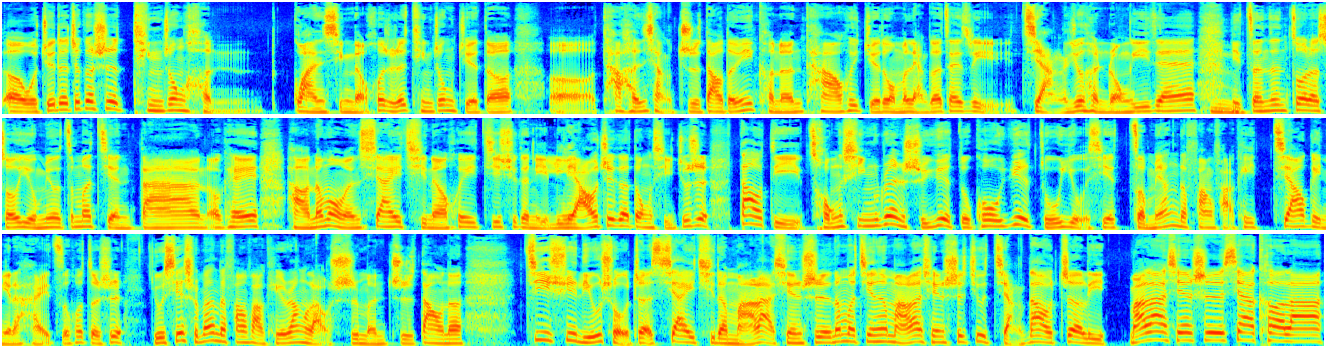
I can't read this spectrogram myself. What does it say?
呃，我觉得这个是听众很关心的，或者是听众觉得，呃，他很想知道的，因为可能他会觉得我们两个在这里讲就很容易啫，你真正做的时候有没有这么简单？OK，好，那么我们下一期呢会继续跟你聊这个东西，就是到底重新认识阅读过后，阅读有些怎么样的方法可以教给你的孩子，或者是有些什么样的方法可以让老师们知道呢？继续留守着下一期的麻辣鲜师。那么今天麻辣鲜师就讲到这里，麻辣鲜师下课啦。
